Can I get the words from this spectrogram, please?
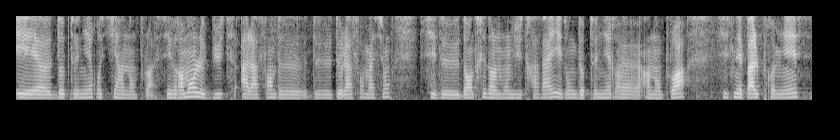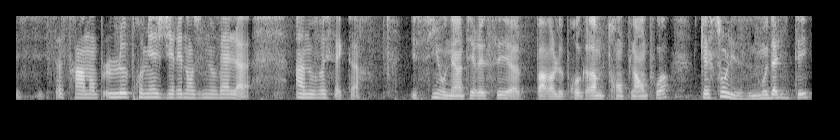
et euh, d'obtenir aussi un emploi. C'est vraiment le but à la fin de, de, de la formation, c'est d'entrer dans le monde du travail et donc d'obtenir euh, un emploi. Si ce n'est pas le premier, ça sera un le premier, je dirais, dans une nouvelle, euh, un nouveau secteur. Et si on est intéressé euh, par le programme Tremplin Emploi, quelles sont les modalités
